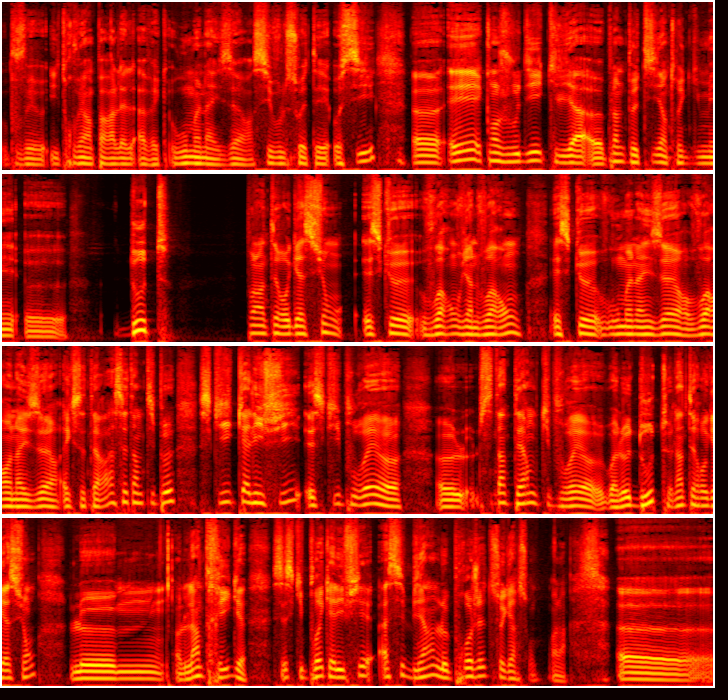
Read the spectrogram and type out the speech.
Vous pouvez y trouver un parallèle avec Womanizer si vous le souhaitez aussi. Euh, et quand je vous dis qu'il y a euh, plein de petits, entre guillemets, euh, doutes, l'interrogation, est-ce que Voiron vient de Voiron? Est-ce que Womanizer, Voironizer, etc. C'est un petit peu ce qui qualifie et ce qui pourrait... euh, euh, c'est un terme qui pourrait... euh, ouais, le doute, l'interrogation, le hum, l'intrigue, c'est ce qui pourrait qualifier assez bien le projet de ce garçon. Voilà. Euh,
